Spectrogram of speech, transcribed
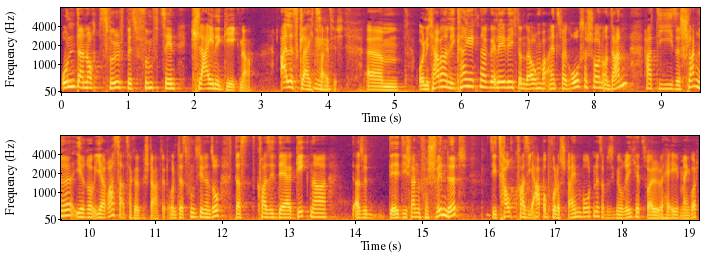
und dann noch 12 bis 15 kleine Gegner. Alles gleichzeitig. Ähm, und ich habe dann die kleinen Gegner erledigt und auch ein, zwei große schon. Und dann hat diese Schlange ihre, ihre Wasserattacke gestartet. Und das funktioniert dann so, dass quasi der Gegner, also der, die Schlange verschwindet. Sie taucht quasi ab, obwohl das Steinboden ist, aber das ignoriere ich jetzt, weil, hey, mein Gott.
